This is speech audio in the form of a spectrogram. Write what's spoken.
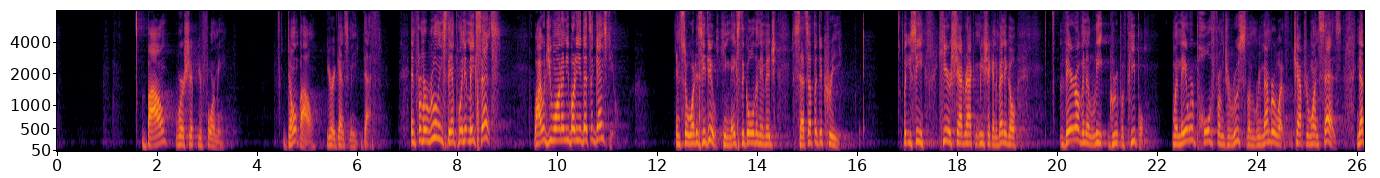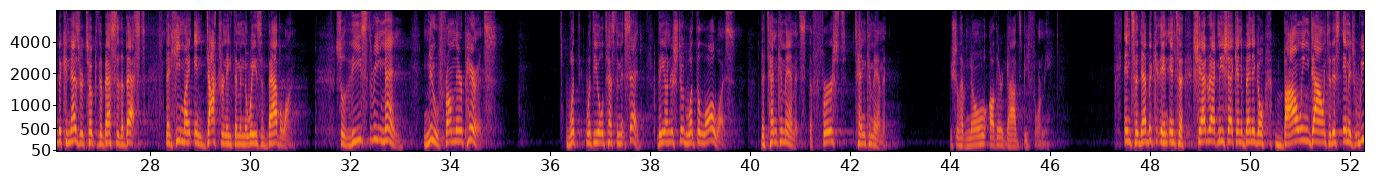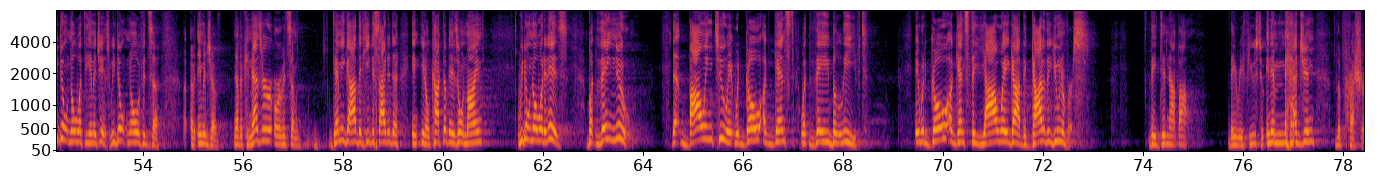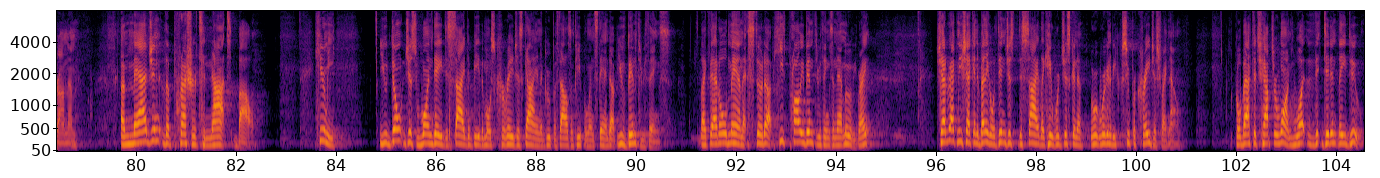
Bow, worship, you're for me. Don't bow, you're against me, death. And from a ruling standpoint, it makes sense. Why would you want anybody that's against you? And so, what does he do? He makes the golden image, sets up a decree. But you see, here, Shadrach, Meshach, and Abednego, they're of an elite group of people. When they were pulled from Jerusalem, remember what chapter 1 says Nebuchadnezzar took the best of the best, that he might indoctrinate them in the ways of Babylon. So these three men knew from their parents what, what the Old Testament said. They understood what the law was the Ten Commandments, the first Ten Commandment. You shall have no other gods before me. Into, Nebuchadnezzar, into Shadrach, Meshach, and Abednego bowing down to this image. We don't know what the image is. We don't know if it's a, an image of Nebuchadnezzar or if it's some demigod that he decided to, you know, cocked up in his own mind. We don't know what it is, but they knew that bowing to it would go against what they believed. It would go against the Yahweh God, the God of the universe. They did not bow. They refused to. And imagine the pressure on them. Imagine the pressure to not bow. Hear me, you don't just one day decide to be the most courageous guy in a group of thousand people and stand up. You've been through things. Like that old man that stood up. He's probably been through things in that movie, right? Shadrach, Meshach, and Abednego didn't just decide, like, hey, we're just gonna, we're, we're gonna be super courageous right now. Go back to chapter one. What th- didn't they do?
